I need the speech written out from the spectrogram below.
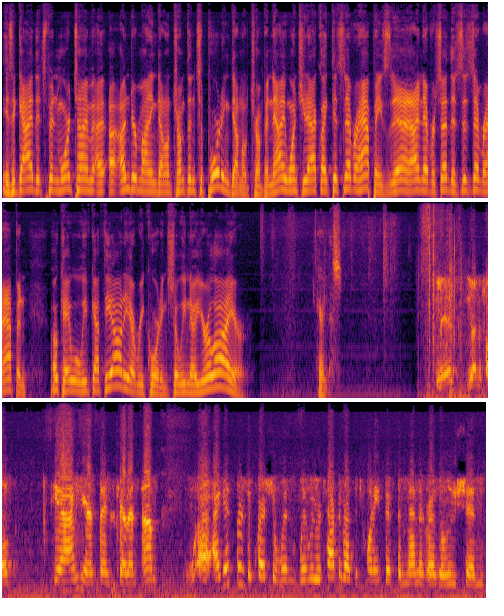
is a guy that spent more time uh, uh, undermining Donald Trump than supporting Donald Trump. And now he wants you to act like this never happened. Says, yeah, I never said this. This never happened. Okay, well, we've got the audio recording, so we know you're a liar. Here it is. Liz, you on the phone? Yeah, I'm here. Thanks, Kevin. Um, I guess there's a question when when we were talking about the 25th Amendment resolution.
